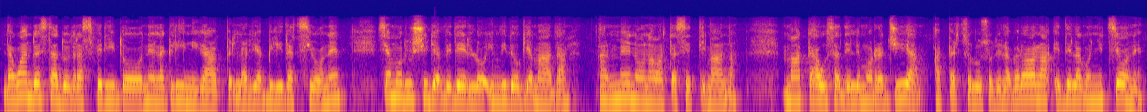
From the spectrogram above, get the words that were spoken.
Da quando è stato trasferito nella clinica per la riabilitazione, siamo riusciti a vederlo in videochiamata almeno una volta a settimana, ma a causa dell'emorragia ha perso l'uso della parola e della cognizione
